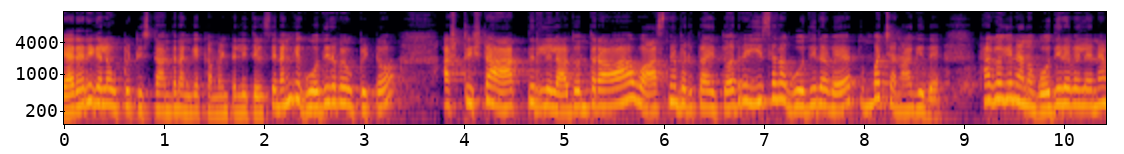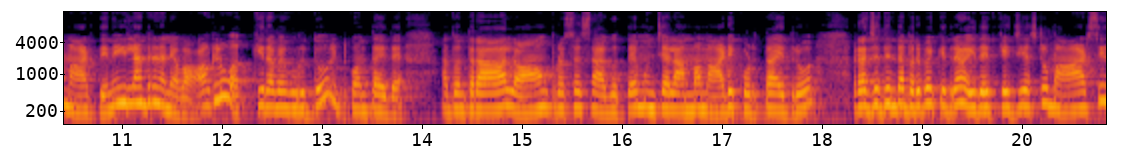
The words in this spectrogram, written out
ಯಾರ್ಯಾರಿಗೆಲ್ಲ ಉಪ್ಪಿಟ್ಟು ಇಷ್ಟ ಅಂತ ನನಗೆ ಕಮೆಂಟಲ್ಲಿ ತಿಳಿಸಿ. ನನಗೆ ಗೋಧಿ ರವೆ ಉಪ್ಪಿಟ್ಟು ಅಷ್ಟು ಇಷ್ಟ ಆಗ್ತಿರಲಿಲ್ಲ. ಅದೊಂಥರ ವಾಸನೆ ಬರ್ತಾ ಇತ್ತು. ಆದರೆ ಈ ಸಲ ಗೋಧಿ ರವೆ ತುಂಬ ಚೆನ್ನಾಗಿದೆ. ಹಾಗಾಗಿ ನಾನು ಗೋಧಿ ರವೆಲೇ ಮಾಡ್ತೀನಿ. ಇಲ್ಲಾಂದರೆ ನಾನು ಯಾವಾಗಲೂ ಅಕ್ಕಿ ರವೆ ಹುರಿದು ಇಟ್ಕೊತಾ ಇದ್ದೆ. ಅದೊಂಥರ ಲಾಂಗ್ ಪ್ರೊಸೆಸ್ ಆಗುತ್ತೆ. ಮುಂಚೆ ಎಲ್ಲ ಅಮ್ಮ ಮಾಡಿ ಕೊಡ್ತಾ ಇದ್ರು. ರಜದಿಂದ ಬರಬೇಕಿದ್ರೆ ಐದೈದು ಕೆ ಜಿಯಷ್ಟು ಮಾಡಿಸಿ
